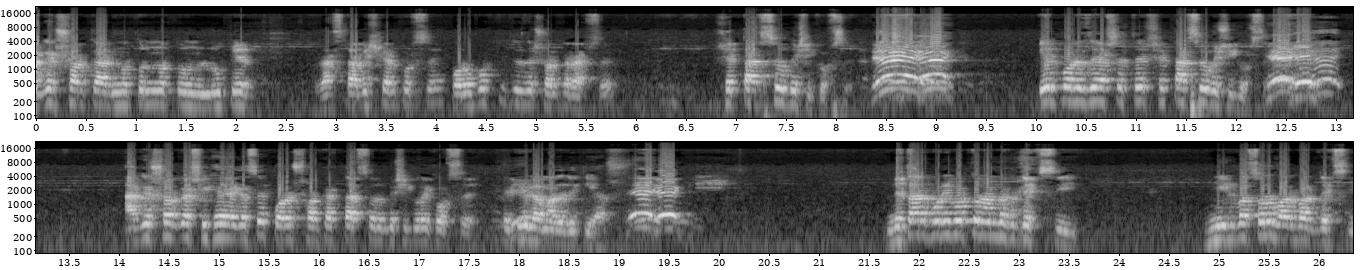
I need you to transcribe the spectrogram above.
আগের সরকার নতুন নতুন লুটের রাস্তা আবিষ্কার করছে, পরবর্তীতে যে সরকার আসছে, সে তার চেয়েও বেশি করছে। এরপরে যে আসছে সে তার চেয়েও বেশি করছে। আগের সরকার শিখাইয়া গেছে পরের সরকার তার চেয়েও বেশি করে করছে। এটি হলো আমাদের ইতিহাস। নেতার পরিবর্তন আমরা দেখছি। নির্বাচন বারবার দেখছি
